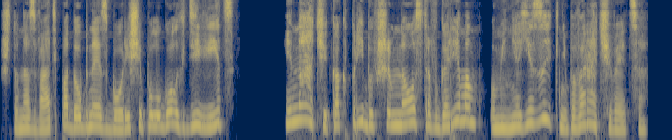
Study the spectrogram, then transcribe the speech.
что назвать подобное сборище полуголых девиц иначе, как прибывшим на остров гаремом, у меня язык не поворачивается.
